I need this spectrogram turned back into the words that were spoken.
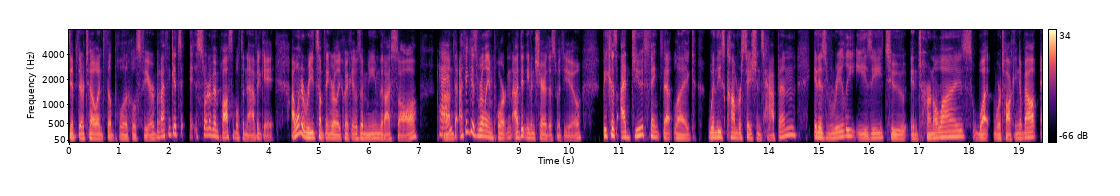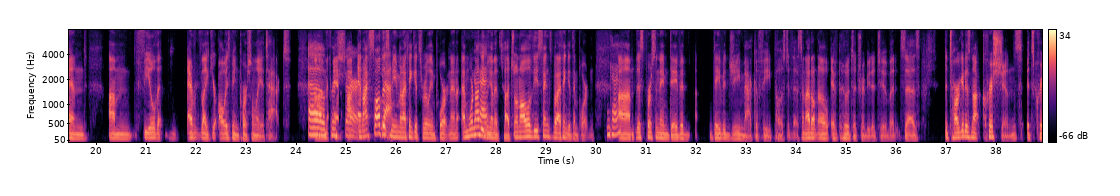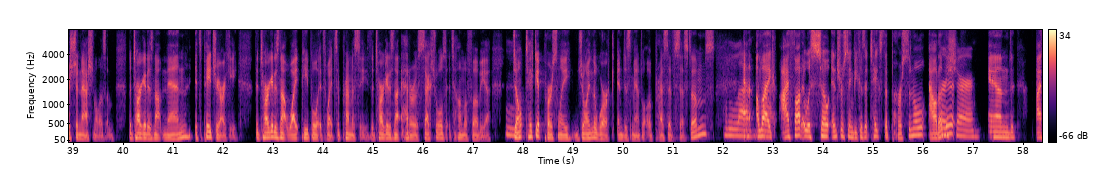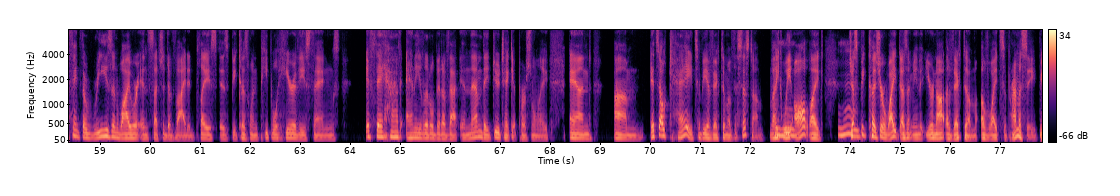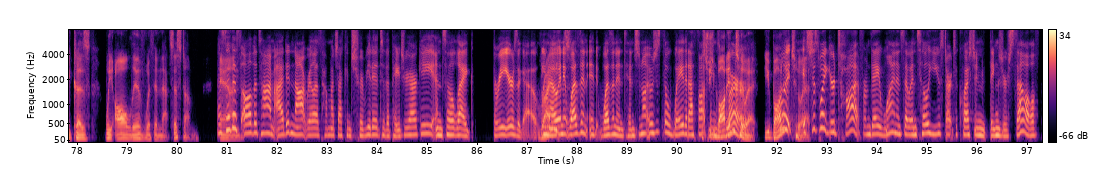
dip their toe into the political sphere, but I think it's, it's sort of impossible to navigate. I want to read something really quick. It was a meme that I saw okay. um, that I think is really important. I didn't even share this with you because I do think that like when these conversations happen, it is really easy to internalize what we're talking about and um feel that every like you're always being personally attacked. oh, Um, for and I- sure. and I saw this Yeah. meme and I think it's really important. And, and we're not Okay. even going to touch on all of these things, but I think it's important. okay. Um, this person named David David G. McAfee posted this, and I don't know if who it's attributed to, but it says the target is not Christians, it's Christian nationalism. The target is not men, it's patriarchy. The target is not white people, it's white supremacy. The target is not heterosexuals, it's homophobia. Mm, Don't take it personally. Join the work and dismantle oppressive systems. I love and uh, that, like I thought it was so interesting because it takes the personal out of for it. sure. And I think the reason why we're in such a divided place is because when people hear these things, if they have any little bit of that in them, they do take it personally. And um it's okay to be a victim of the system. Like we Mhm. all like Mhm. just because you're white doesn't mean that you're not a victim of white supremacy because we all live within that system. I say this all the time. I did not realize how much I contributed to the patriarchy until like three years ago. You know, and it wasn't it wasn't intentional. It was just the way that I thought things you bought were. into it. You bought Well, into it. It's just what you're taught from day one. And so until you start to question things yourself,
